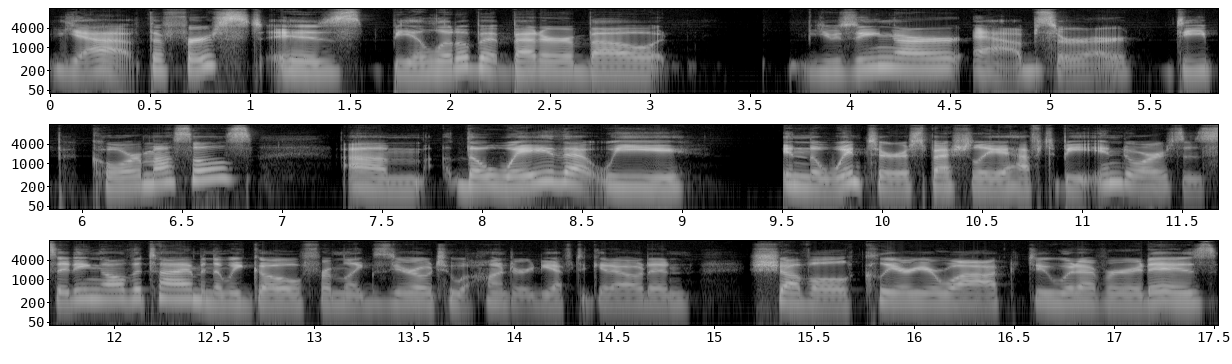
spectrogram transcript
Yeah, the first is be a little bit better about using our abs or our deep core muscles. Um, the way that we, in the winter especially, you have to be indoors and sitting all the time, and then we go from like zero to 100. You have to get out and shovel, clear your walk, do whatever it is.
